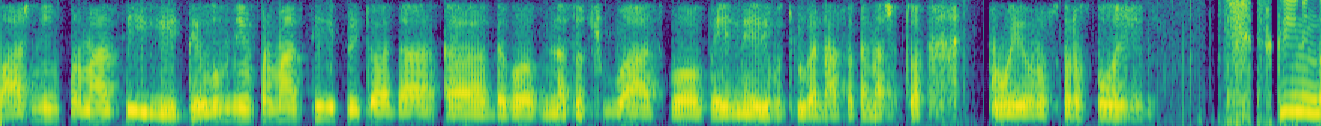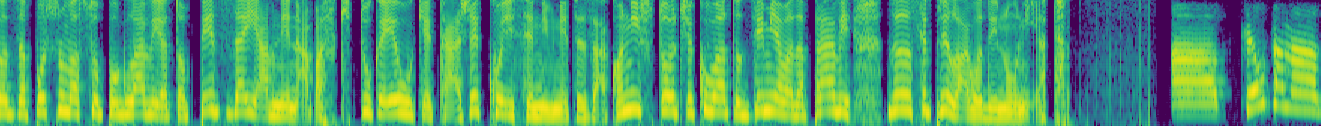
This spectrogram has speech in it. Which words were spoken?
лажни информации или делумни информации, при тоа да да го насочуваат во една или во друга насока нашето проевропско расположение. Скринингот започнува со поглавието 5 за јавни набавки. Тука ЕУ ќе каже кои се нивните закони и што очекуваат од земјава да прави за да се прилагоди на Унијата. А, целта на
